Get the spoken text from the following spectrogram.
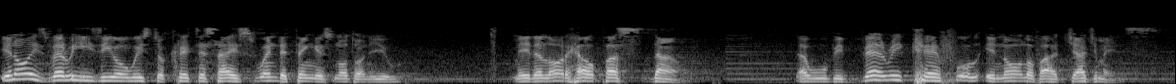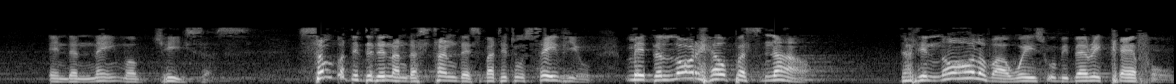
You know, it's very easy always to criticize when the thing is not on you. May the Lord help us down. That we'll be very careful in all of our judgments. In the name of Jesus. Somebody didn't understand this, but it will save you. May the Lord help us now that in all of our ways we'll be very careful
